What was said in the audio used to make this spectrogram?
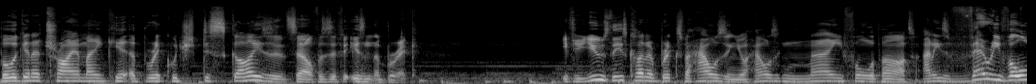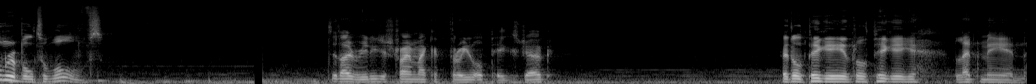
But we're gonna try and make it a brick which disguises itself as if it isn't a brick. If you use these kind of bricks for housing, your housing may fall apart, and he's very vulnerable to wolves. Did I really just try and make a three little pigs joke? Little piggy, little piggy, let me in.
